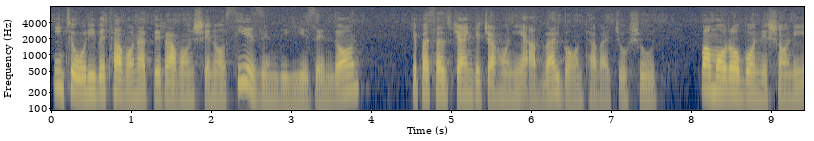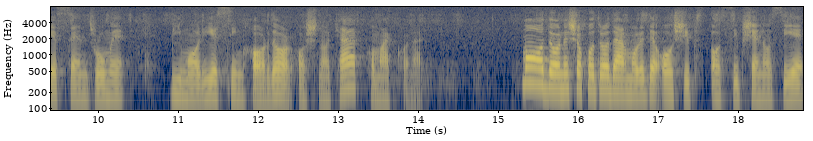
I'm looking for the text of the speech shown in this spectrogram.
این تئوری بتواند به روانشناسی زندگی زندان که پس از جنگ جهانی اول به آن توجه شد و ما را با نشانه سندروم بیماری سیمخاردار آشنا کرد کمک کند. ما دانش خود را در مورد آسیب شناسی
